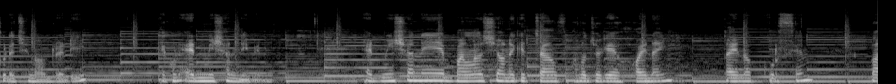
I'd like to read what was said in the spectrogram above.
করেছেন অলরেডি এখন অ্যাডমিশান নেবেন। অ্যাডমিশানে বাংলাদেশে অনেকের চান্স ভালো জায়গায় হয় নাই, তাই নক করছেন। বা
